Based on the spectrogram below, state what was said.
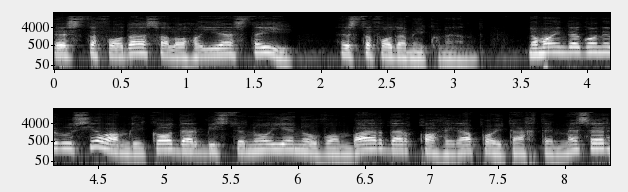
استفاده از سلاح‌های هسته‌ای استفاده می کنند. نمایندگان روسیه و امریکا در 29 نوامبر در قاهره پایتخت مصر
